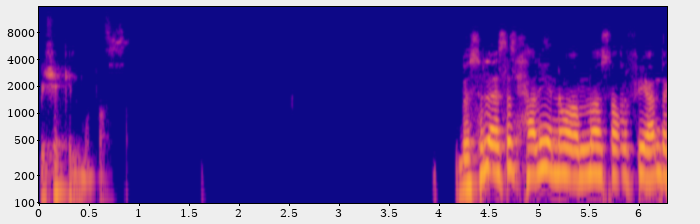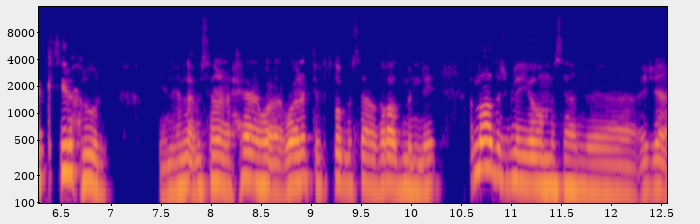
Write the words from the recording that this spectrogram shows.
بشكل مفصل. بس هلا أساس حاليا نوعا ما صار في عندك كثير حلول. يعني هلا مثلا أحيانا والدتي تطلب مثلا أغراض مني ما أجيب لي إياهم مثلا آه، إجا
